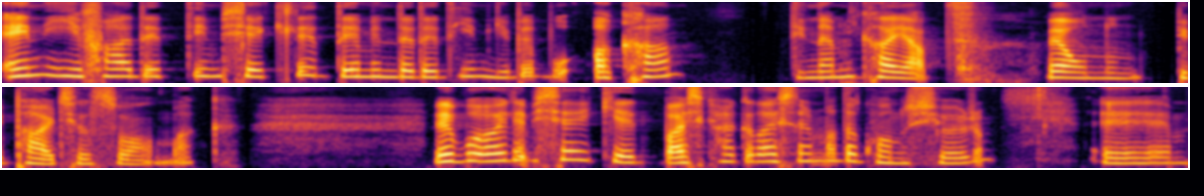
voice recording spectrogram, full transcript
En iyi ifade ettiğim şekli demin de dediğim gibi bu akan, dinamik hayat ve onun bir parçası olmak. Ve bu öyle bir şey ki başka arkadaşlarımla da konuşuyorum. Emm,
